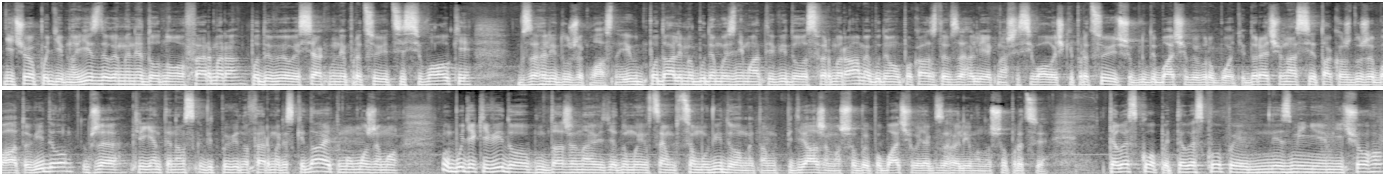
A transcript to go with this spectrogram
нічого подібного. Їздили ми не до одного фермера, подивилися, як вони працюють ці сівалки. Взагалі дуже класно. І подалі ми будемо знімати відео з фермерами, будемо показувати взагалі, як наші сівалочки працюють, щоб люди бачили в роботі. До речі, у нас є також дуже багато відео. Вже клієнти нам відповідно фермери скидають, тому можемо ну, будь-які відео, навіть навіть я думаю, в цьому, в цьому відео ми там підв'яжемо, щоб ви побачили, як взагалі воно що працює. Телескопи. Телескопи не змінюємо нічого.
